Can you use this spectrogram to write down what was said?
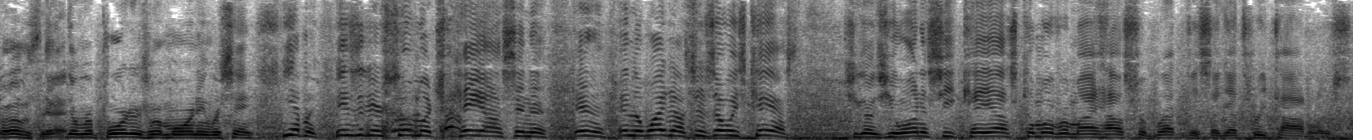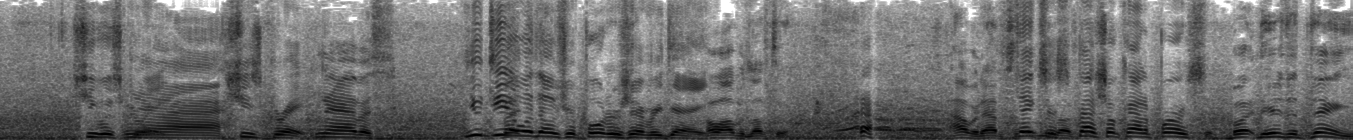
was The, that? the reporters one morning were saying, "Yeah, but isn't there so much chaos in the, in the in the White House? There's always chaos." She goes, "You want to see chaos? Come over to my house for breakfast. I got three toddlers." She was great. Nah. She's great. But You deal But- with those reporters every day. oh, I would love to. I would absolutely. Takes a love to. special kind of person. But here's the thing.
